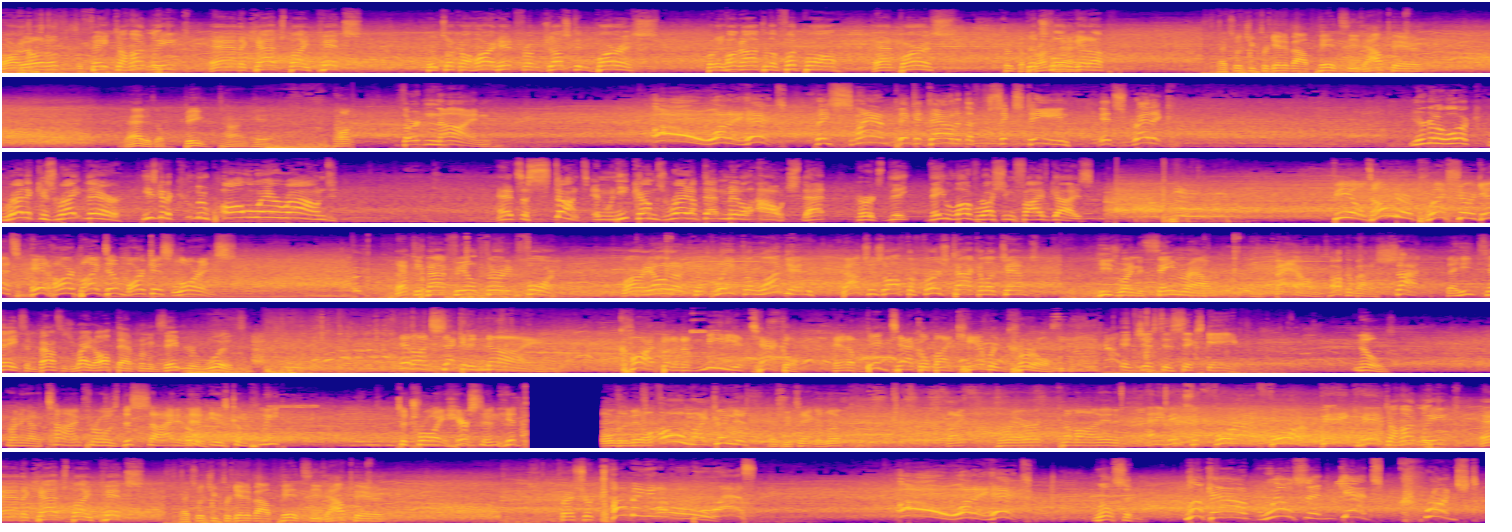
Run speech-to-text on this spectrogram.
Mariota, the fake to Huntley, and the catch by Pitts, who took a hard hit from Juston Burris, but he hung on to the football, and Burris Took the bit brunt of slow to get up. That's what you forget about Pitts. He's out there. That is a big time hit. Third and nine. Oh, what a hit! They slam Pickett down at the 16. It's Reddick. You're going to look. Reddick is right there. He's going to loop all the way around. And it's a stunt. And when he comes right up that middle, ouch, that hurts. They, they love rushing five guys. Fields under pressure gets hit hard by DeMarcus Lawrence. Empty backfield, third and four. Mariota complete to London, bounces off the first tackle attempt. He's running the same route. Bam! Talk about a shot that he takes and bounces right off that from Xavier Woods. And on second and nine, caught but an immediate tackle. And a big tackle by Kamren Curl. In just his sixth game. Mills running out of time throws this side and that oh. is complete to Troy Hairston hit Over the middle. Oh my goodness. As we take a look, Mike Pereira, come on in. And he makes it four out of four. Big hit. To Huntley, and the catch by Pitts. That's what you forget about Pitts. He's out there. Pressure coming in a blast. Oh, what a hit! Wilson. Look out! Wilson gets crunched.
